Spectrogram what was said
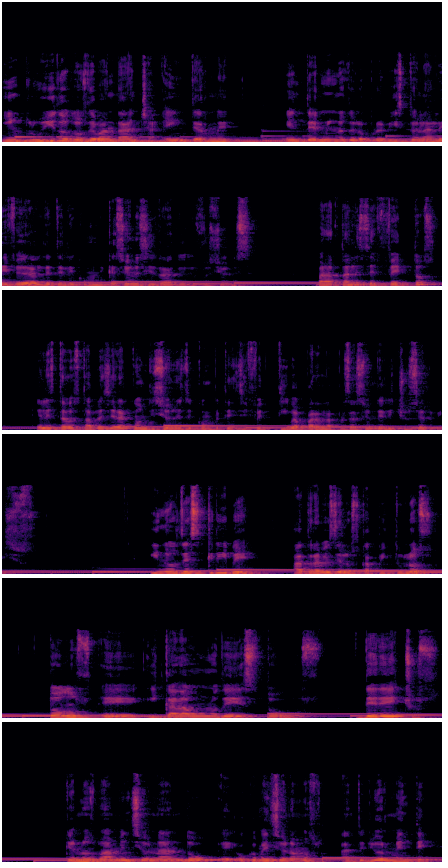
incluidos los de banda ancha e Internet, en términos de lo previsto en la Ley Federal de Telecomunicaciones y Radiodifusiones. Para tales efectos, el Estado establecerá condiciones de competencia efectiva para la prestación de dichos servicios. Y nos describe a través de los capítulos todos eh, y cada uno de estos derechos que nos va mencionando eh, o que mencionamos anteriormente,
